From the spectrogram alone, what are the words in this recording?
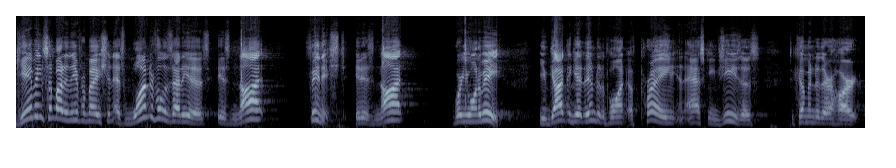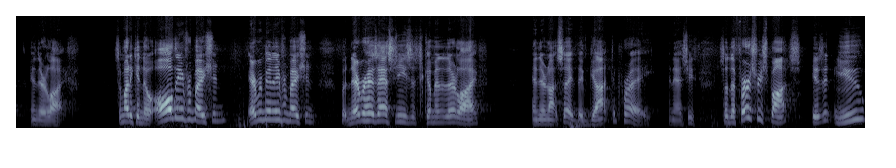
giving somebody the information, as wonderful as that is, is not finished. It is not where you want to be. You've got to get them to the point of praying and asking Jesus to come into their heart and their life. Somebody can know all the information, every bit of information, but never has asked Jesus to come into their life, and they're not saved. They've got to pray and ask Jesus. So the first response is it you?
